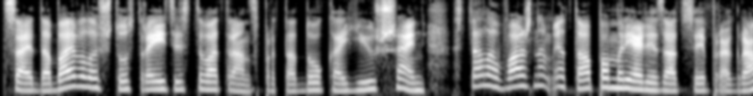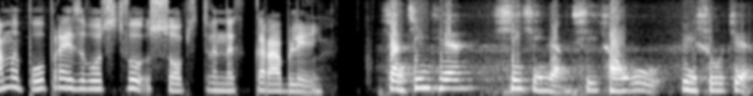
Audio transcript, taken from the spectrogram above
Цай добавила, что строительство транспорта дока Юшань стало важным этапом реализации программы по производству собственных кораблей. 像今天新型两栖船坞运输舰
